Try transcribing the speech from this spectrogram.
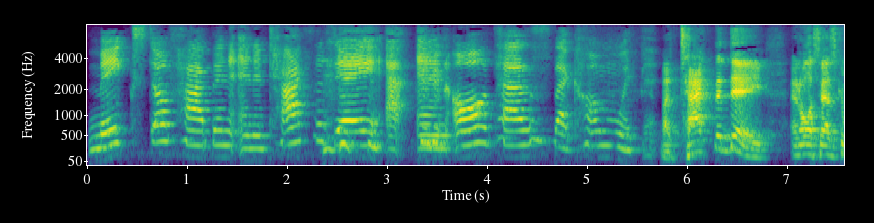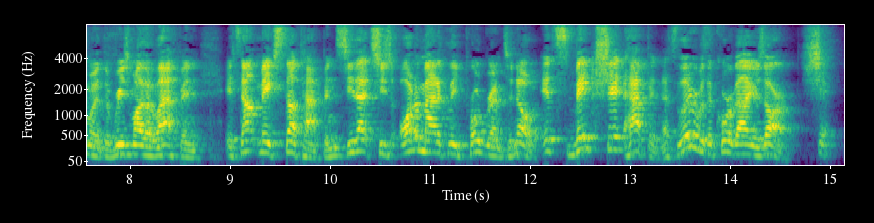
make stuff happen, and attack the day and all tasks that come with it. attack the day, and all has come with. It. The reason why they're laughing, it's not make stuff happen. See that? She's automatically programmed to know. It's make shit happen. That's literally what the core values are. Shit.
